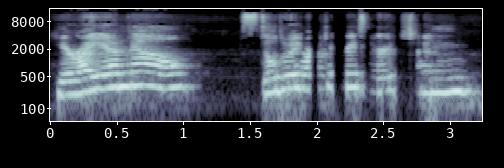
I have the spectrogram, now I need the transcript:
here I am now, still doing Arctic research. And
